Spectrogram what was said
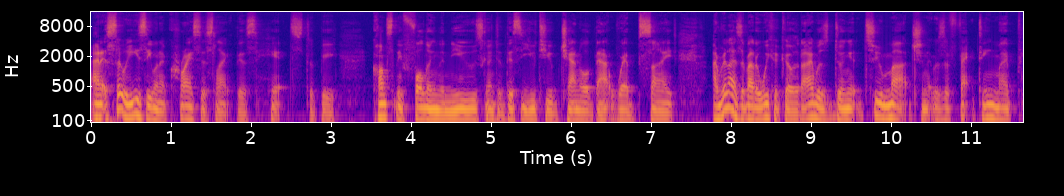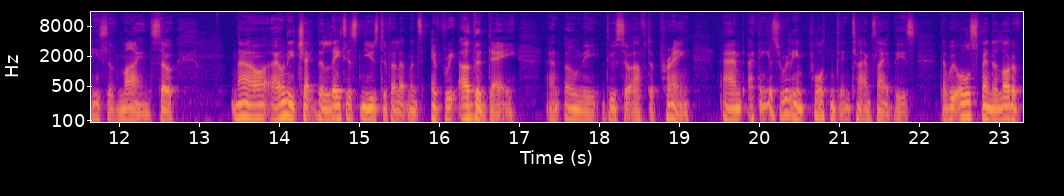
And it's so easy when a crisis like this hits to be constantly following the news, going to this YouTube channel, that website. I realized about a week ago that I was doing it too much and it was affecting my peace of mind. So now I only check the latest news developments every other day and only do so after praying. And I think it's really important in times like these that we all spend a lot of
